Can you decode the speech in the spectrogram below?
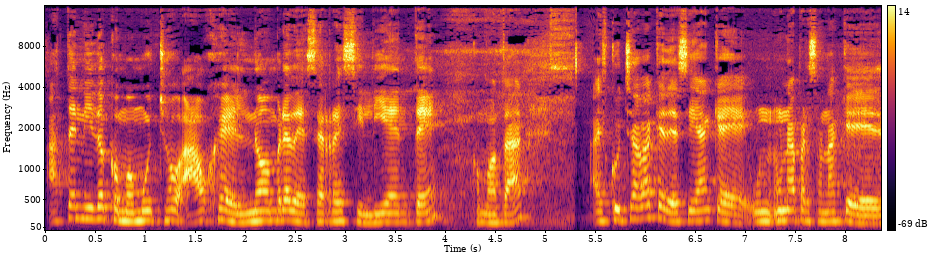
ha tenido como mucho auge el nombre de ser resiliente como tal. Escuchaba que decían que un- una persona que,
